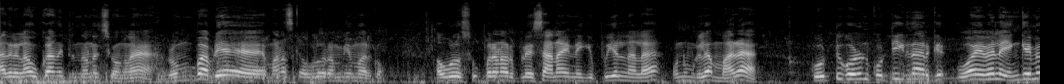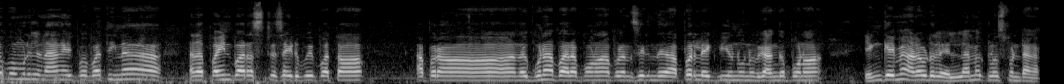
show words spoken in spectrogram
அதுலலாம் உட்காந்துட்டு இருந்தோம்னு வச்சுக்கோங்களேன் ரொம்ப அப்படியே மனசுக்கு அவ்வளோ ரம்மியமாக இருக்கும். அவ்வளோ சூப்பரான ஒரு பிளேஸ் ஆனால் இன்னைக்கு புயல்னால ஒன்றும் முடியல. மழை கொட்டு கொடுன்னு கொட்டிக்கிட்டு தான் இருக்குது ஓயவே இல்லை. எங்கேயுமே போக முடியல. நாங்கள் இப்போ பார்த்தீங்கன்னா அந்த பைன் ஃபாரஸ்ட் சைடு போய் பார்த்தோம். அப்புறம் அந்த குணா பாறை போனோம். அப்புறம் அந்த சைடு இந்த அப்பர் லேக் வியூன்னு ஒன்று இருக்குது அங்கே போனோம். எங்கேயுமே அலௌடு இல்லை. எல்லாமே க்ளோஸ் பண்ணிட்டாங்க.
